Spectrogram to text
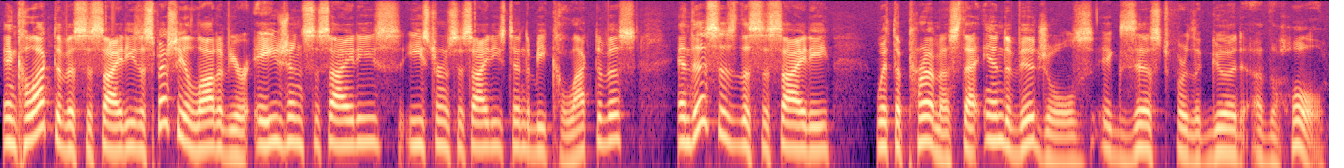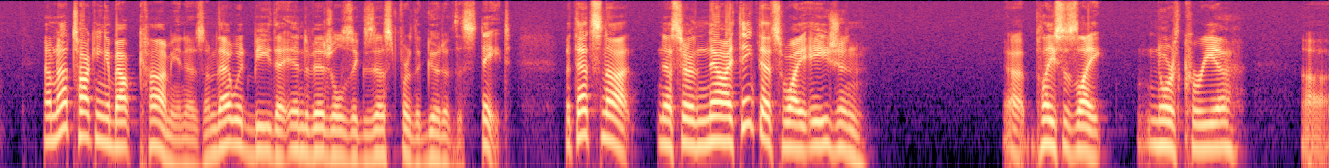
In collectivist societies, especially a lot of your Asian societies, Eastern societies tend to be collectivists. And this is the society with the premise that individuals exist for the good of the whole. I'm not talking about communism. That would be that individuals exist for the good of the state. But that's not necessarily. Now, I think that's why Asian uh, places like North Korea, uh,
